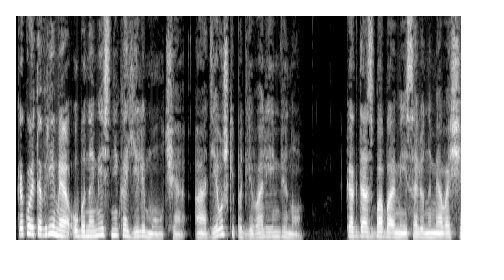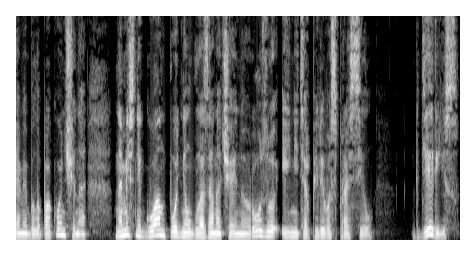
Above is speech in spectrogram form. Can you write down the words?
Какое-то время оба наместника ели молча, а девушки подливали им вино. Когда с бобами и солеными овощами было покончено, наместник Гуан поднял глаза на чайную розу и нетерпеливо спросил, «Где рис?»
